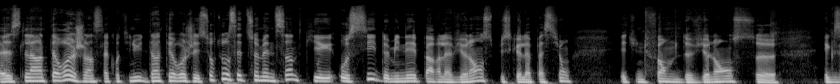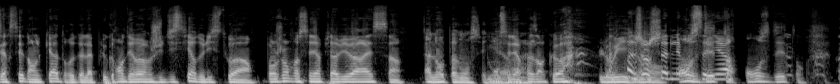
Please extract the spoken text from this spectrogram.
euh, cela interroge, hein, cela continue d'interroger, surtout cette semaine sainte qui est aussi dominée par la violence, puisque la passion est une forme de violence. Euh, exercé dans le cadre de la plus grande erreur judiciaire de l'histoire. Bonjour, monseigneur Pierre Vivarès. Ah non, pas monseigneur. Monseigneur, pas encore. Louis, j'enchaîne les on monseigneurs. on se détend.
